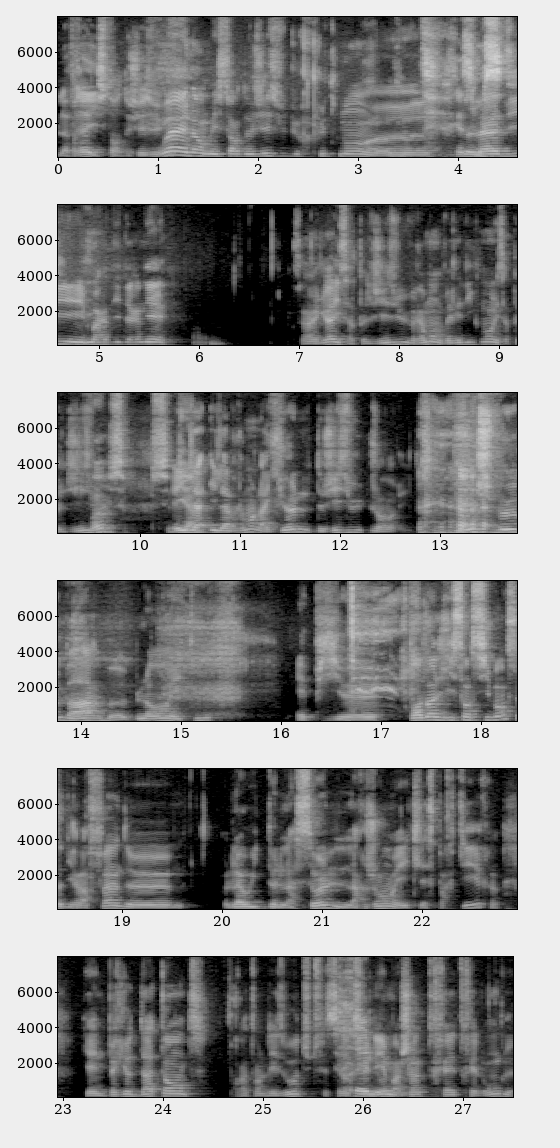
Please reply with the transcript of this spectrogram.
la vraie histoire de Jésus. Ouais, non, mais l'histoire de Jésus du recrutement euh, de lundi et mardi dernier. C'est un gars, il s'appelle Jésus, vraiment, véridiquement, il s'appelle Jésus. Ouais, c'est- c'est et il a, il a vraiment la gueule de Jésus. Genre, longs cheveux, barbe, blanc et tout. Et puis, euh, pendant le licenciement, c'est-à-dire la fin de là où il te donne la sol, l'argent et il te laisse partir, il y a une période d'attente pour attendre les autres. Tu te fais sélectionner, machin, très très longue.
